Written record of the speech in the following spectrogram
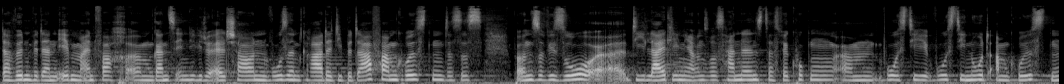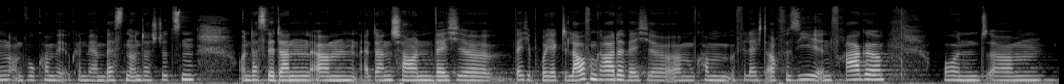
da würden wir dann eben einfach ähm, ganz individuell schauen, wo sind gerade die Bedarfe am größten. Das ist bei uns sowieso äh, die Leitlinie unseres Handelns, dass wir gucken, ähm, wo ist die, wo ist die Not am größten und wo können wir, können wir am besten unterstützen und dass wir dann, ähm, dann schauen, welche, welche Projekte laufen gerade, welche ähm, kommen vielleicht auch für Sie in Frage und ähm,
